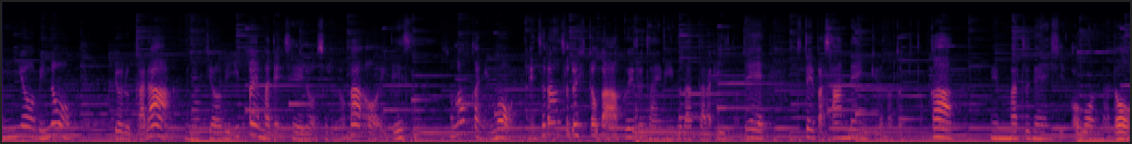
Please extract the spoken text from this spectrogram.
金曜日の夜から日曜日いっぱいまでセールをするのが多いです。その他にも閲覧する人が増えるタイミングだったらいいので例えば3連休の時とか年末年始お盆など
